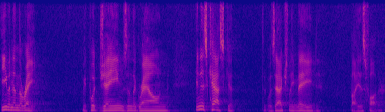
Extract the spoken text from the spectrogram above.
even in the rain, we put James in the ground in his casket that was actually made by his father.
